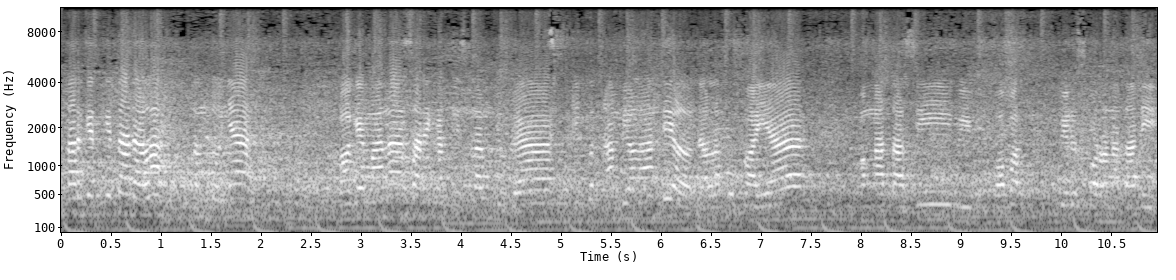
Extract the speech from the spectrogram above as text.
Target kita adalah tentunya bagaimana Syarikat Islam juga ikut ambil andil dalam upaya mengatasi wabah virus corona tadi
